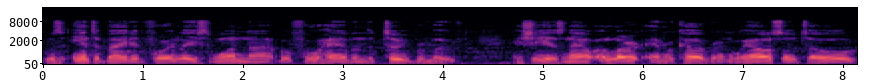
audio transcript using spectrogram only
was intubated for at least one night before having the tube removed, and she is now alert and recovering. We also told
